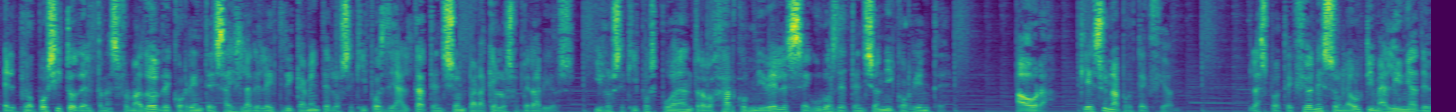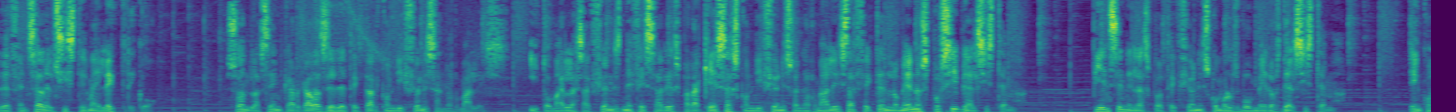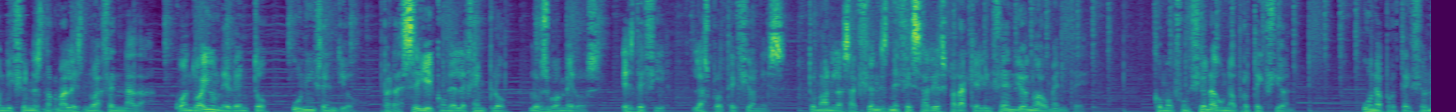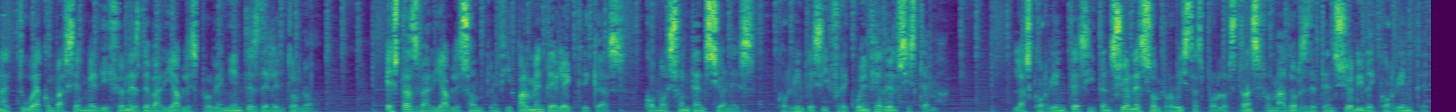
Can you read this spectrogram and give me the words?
El propósito del transformador de corriente es aislar eléctricamente los equipos de alta tensión para que los operarios y los equipos puedan trabajar con niveles seguros de tensión y corriente. Ahora, ¿qué es una protección? Las protecciones son la última línea de defensa del sistema eléctrico, son las encargadas de detectar condiciones anormales, y tomar las acciones necesarias para que esas condiciones anormales afecten lo menos posible al sistema. Piensen en las protecciones como los bomberos del sistema. En condiciones normales no hacen nada, cuando hay un evento, un incendio, para seguir con el ejemplo, los bomberos, es decir, las protecciones, toman las acciones necesarias para que el incendio no aumente. ¿Cómo funciona una protección? Una protección actúa con base en mediciones de variables provenientes del entorno, estas variables son principalmente eléctricas, como son tensiones, corrientes y frecuencia del sistema. Las corrientes y tensiones son provistas por los transformadores de tensión y de corriente.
